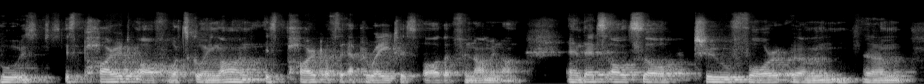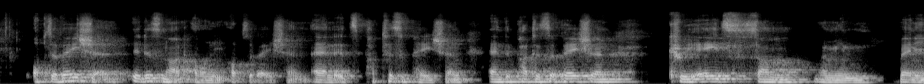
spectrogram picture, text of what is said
who is, is part of what's going on is part of the apparatus or the phenomenon, and that's also true for um, um, observation. It is not only observation and it's participation. And the participation creates some, I mean, many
